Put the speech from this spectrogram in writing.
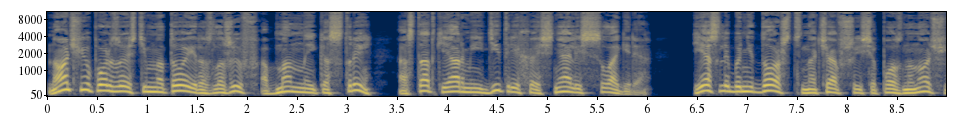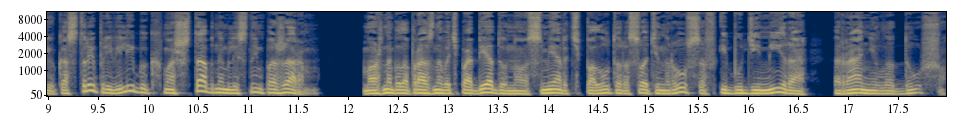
Ночью, пользуясь темнотой и разложив обманные костры, остатки армии Дитриха снялись с лагеря. Если бы не дождь, начавшийся поздно ночью, костры привели бы к масштабным лесным пожарам. Можно было праздновать победу, но смерть полутора сотен русов и Будимира ранила душу.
